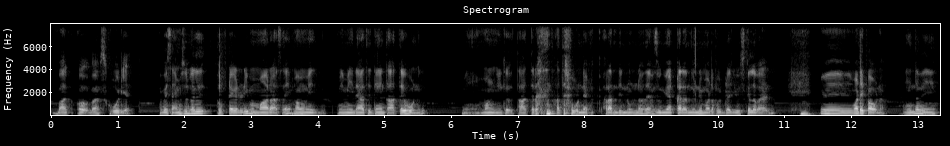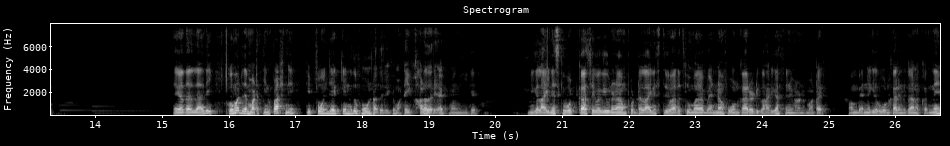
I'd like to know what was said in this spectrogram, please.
බක් බක්ස් කෝඩිය ඇ සැම්සුන්ලගේ සොෆ්ටකටඩි මාරසයි මම මේ දාතතයෙන් තාතය හොනද මං ඒක තාතර තත ෆෝන කරන්න ඔන්න සැම්සුන්යක් කරන්නන්නේ මට පුඩ්ඩ යුස් කළ බන්න මට පවුන එද මේ ඒතදාද කොමට මට තින ප්‍රශ්න? ට ෆෝන් ජක් කියනද ෆෝන් හදරක මට කරදරයක් මංක මේක ලයිනස් පොට්කාසේ වගේ වන පොට ලයිනස් වර තුම බැන්න ෆෝන් කාරටි හරිගසනට මට. ම බැන්න ෆෝන් කරන ගන කරන්නේ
